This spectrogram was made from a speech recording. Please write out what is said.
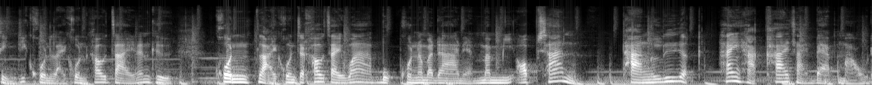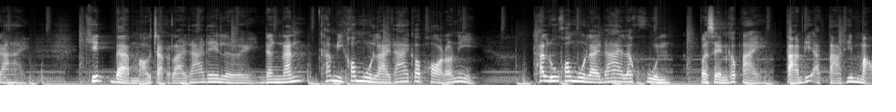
สิ่งที่คนหลายคนเข้าใจ นั่นคือ คนหลายคนจะเข้าใจว่าบุคคลธรรมดาเนี่ยมันมีออปชันทางเลือกให้หักค่าใช้จ่ายแบบเหมาได้ คิดแบบเหมาจากรายได้ได้เลย ดังนั้นถ้ามีข้อมูลรายได้ก็พอแล้วนี่ ถ้ารู้ข้อมูลรายได้แล้วคูณเปอร์เซ็นต์เข้าไป ตามที่อัตราที่เหมา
